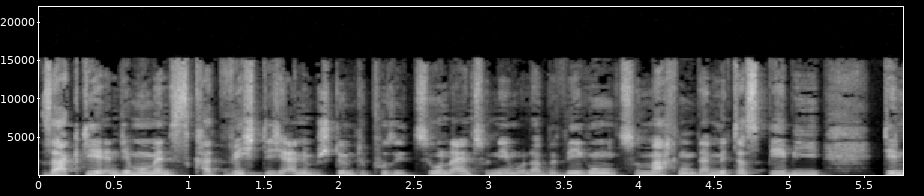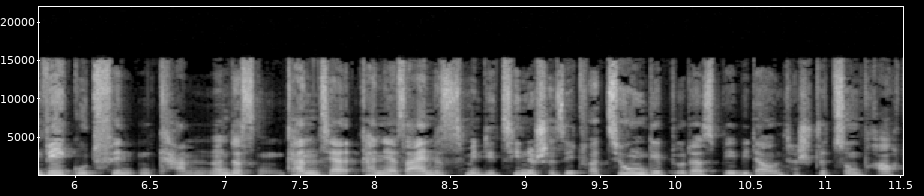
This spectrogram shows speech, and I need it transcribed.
sagt dir in dem Moment, es ist gerade wichtig, eine bestimmte Position einzunehmen oder Bewegungen zu machen, damit das Baby den Weg gut finden kann. Ne? Das kann ja, kann ja sein, dass es medizinische Situationen gibt oder das Baby da Unterstützung braucht.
